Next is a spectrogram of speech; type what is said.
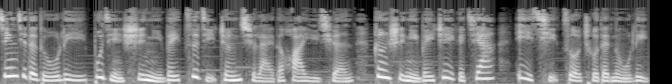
经济的独立不仅是你为自己争取来的话语权，更是你为这个家一起做出的努力。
